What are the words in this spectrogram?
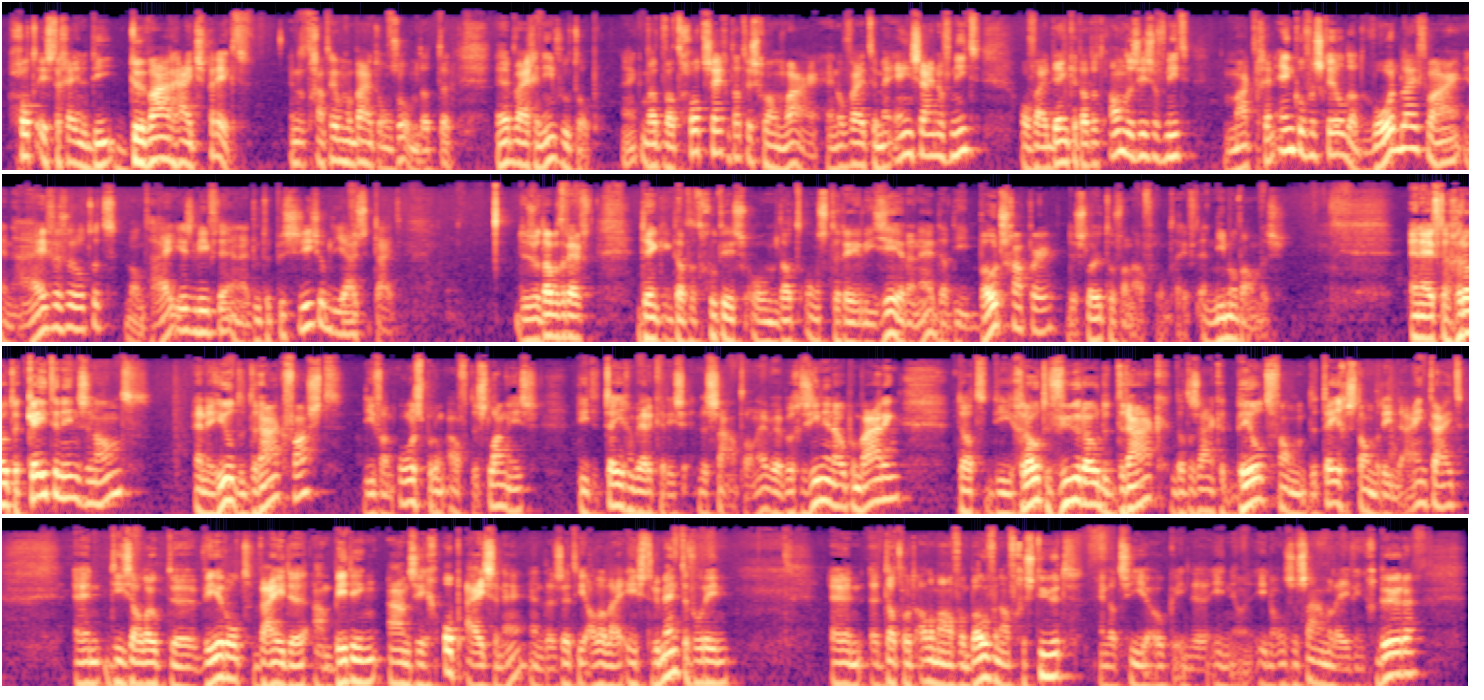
God is degene die de waarheid spreekt. En dat gaat helemaal buiten ons om. Dat, dat, daar hebben wij geen invloed op. Wat, wat God zegt, dat is gewoon waar. En of wij het ermee eens zijn of niet, of wij denken dat het anders is of niet, maakt geen enkel verschil. Dat woord blijft waar en hij vervult het, want hij is liefde en hij doet het precies op de juiste tijd. Dus wat dat betreft denk ik dat het goed is om dat ons te realiseren. Hè? Dat die boodschapper de sleutel van de afgrond heeft en niemand anders. En hij heeft een grote keten in zijn hand. En hij hield de draak vast, die van oorsprong af de slang is, die de tegenwerker is en de Satan. We hebben gezien in de openbaring dat die grote vuurrode draak, dat is eigenlijk het beeld van de tegenstander in de eindtijd, en die zal ook de wereldwijde aanbidding aan zich opeisen. Hè? En daar zet hij allerlei instrumenten voor in. En eh, dat wordt allemaal van bovenaf gestuurd. En dat zie je ook in, de, in, in onze samenleving gebeuren.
